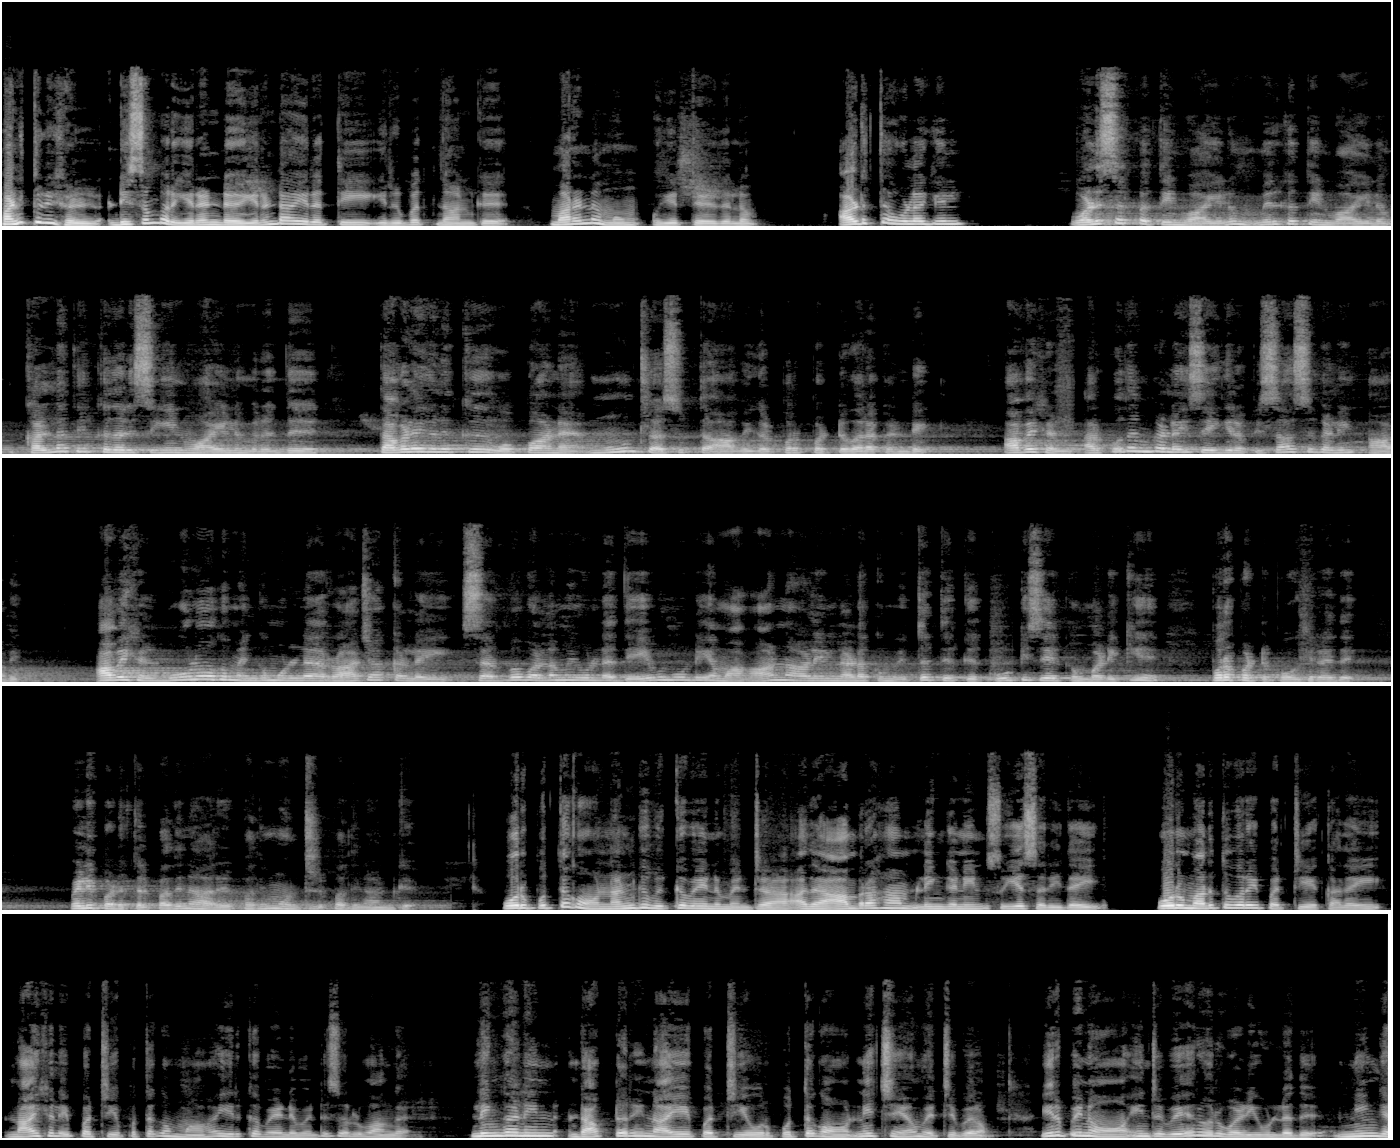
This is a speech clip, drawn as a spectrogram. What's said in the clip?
பனித்துளிகள் December இரண்டு இரண்டாயிரத்தி இருபத்தி நான்கு மரணமும் உயிர்த்தெழுதலும். அடுத்த உலகில் வலுசர்ப்பத்தின் வாயிலும் மிருகத்தின் வாயிலும் கள்ளத்தீர்க்கதரிசியின் வாயிலும் இருந்து தவளைகளுக்கு ஒப்பான மூன்று அசுத்த ஆவிகள் புறப்பட்டு வர கண்டேன். அவைகள் அற்புதங்களை செய்கிற பிசாசுகளின் ஆவி. அவைகள் பூலோகம் எங்குமுள்ள ராஜாக்களை சர்வ வல்லமையுள்ள தேவனுடைய மகா நாளில் நடக்கும் யுத்தத்திற்கு கூட்டி சேர்க்கும்படிக்கு புறப்பட்டு போகிறது. வெளிப்படுத்தல் பதினாறு பதிமூன்று பதினான்கு. ஒரு புத்தகம் நன்கு விற்க வேண்டும் என்றால் அது ஆப்ரஹாம் லிங்கனின் சுயசரிதை. ஒரு மருத்துவரை பற்றிய கதை நாய்களை பற்றிய புத்தகமாக இருக்க வேண்டும் என்று சொல்லுவாங்க. லிங்கனின் டாக்டரின் நாயை பற்றிய ஒரு புத்தகம் நிச்சயம் வெற்றி பெறும். இருப்பினும் இன்று வேறொரு வழி உள்ளது. நீங்க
